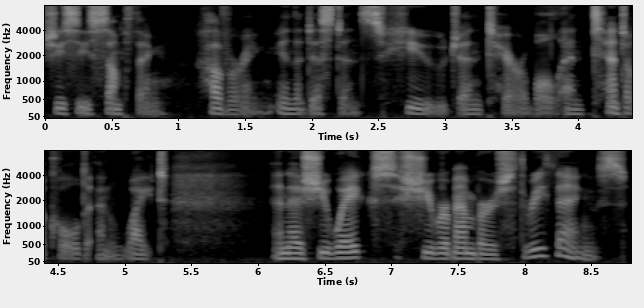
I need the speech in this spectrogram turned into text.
She sees something hovering in the distance, huge and terrible and tentacled and white, and as she wakes, she remembers three things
